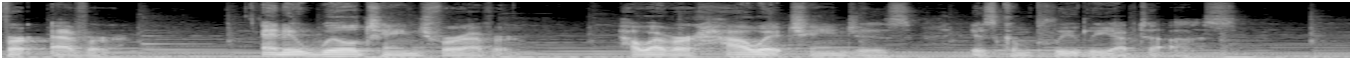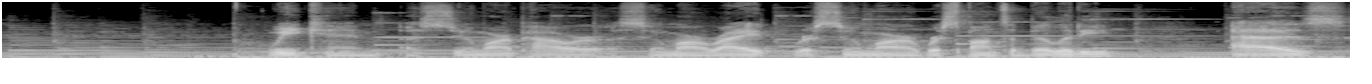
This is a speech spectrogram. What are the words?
Forever and it will change forever. However, how it changes is completely up to us. We can assume our power, assume our right, assume our responsibility as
